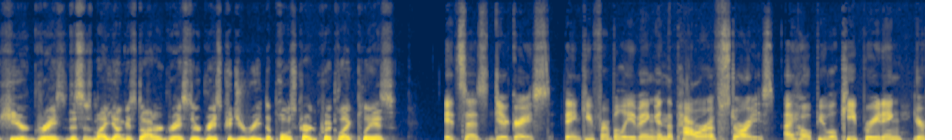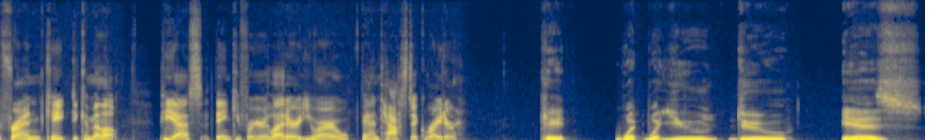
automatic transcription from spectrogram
here. Grace, this is my youngest daughter, Grace. There, Grace, could you read the postcard quick, like, please? It says, Dear Grace, thank you for believing in the power of stories. I hope you will keep reading. Your friend, Kate DiCamillo. P.S. Thank you for your letter. You are a fantastic writer. Kate, what what you do is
